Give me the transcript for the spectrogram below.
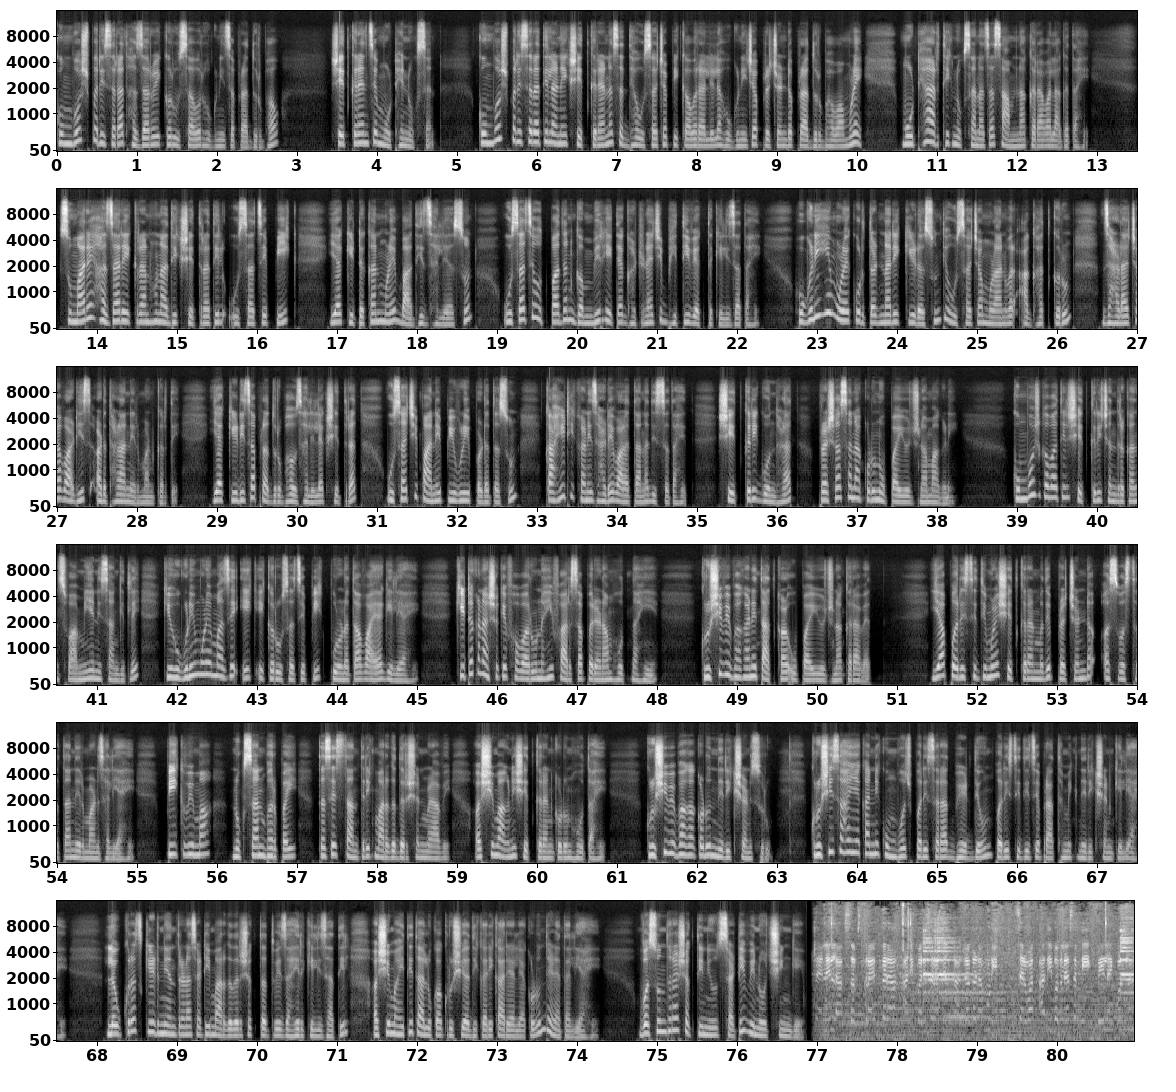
कुंभोष परिसरात हजारो एकर उसावर हुगणीचा प्रादुर्भाव शेतकऱ्यांचे मोठे नुकसान. कुंभोष परिसरातील अनेक शेतकऱ्यांना सध्या उसाच्या पिकावर आलेल्या हुगणीच्या प्रचंड प्रादुर्भावामुळे मोठ्या आर्थिक नुकसानाचा सामना करावा लागत आहे. सुमारे हजार एकरांहून अधिक क्षेत्रातील ऊसाचे पीक या कीटकांमुळे बाधित झाले असून ऊसाचे उत्पादन गंभीररित्या घटण्याची भीती व्यक्त केली जात आहे. हुगणी ही मुळे कुरतडणारी कीड असून ती ऊसाच्या मुळांवर आघात करून झाडाच्या वाढीस अडथळा निर्माण करते. या किडीचा प्रादुर्भाव झालेल्या क्षेत्रात ऊसाची पाने पिवळी पडत असून काही ठिकाणी झाडे वाळताना दिसत आहेत. शेतकरी गोंधळात प्रशासनाकडून उपाययोजना मागणी कुंभोज गावातील शेतकरी चंद्रकांत स्वामी यांनी सांगितले की हुगणीमुळे माझे एक एकर ऊसाचे पीक पूर्णतः वाया गेले आहे. कीटकनाशके फवारूनही फारसा परिणाम होत नाहीये. कृषी विभागाने तात्काळ उपाययोजना कराव्यात. या परिस्थितीमुळे शेतकऱ्यांमध्ये प्रचंड अस्वस्थता निर्माण झाली आहे. पीक विमा नुकसान भरपाई तसेच तांत्रिक मार्गदर्शन मिळावे अशी मागणी शेतकऱ्यांकडून होत आहे. कृषी विभागाकडून निरीक्षण सुरू. कृषी सहाय्यकांनी कुंभोज परिसरात भेट देऊन परिस्थितीचे प्राथमिक निरीक्षण केले आहे. लवकरच कीड नियंत्रणासाठी मार्गदर्शक तत्वे जाहीर केली जातील अशी माहिती तालुका कृषी अधिकारी कार्यालयाकडून देण्यात आली आहे. वसुंधरा शक्ती न्यूजसाठी विनोद शिंगे. चॅनेलला सबस्क्राईब करा आणि परिसरातील ताज्या घडामोडी सर्वात आधी बघण्यासाठी बेल आयकॉनला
